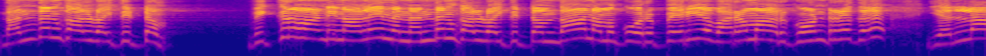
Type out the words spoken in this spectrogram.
நந்தன் கால்வாய் திட்டம். விக்கிரவாண்டினாலே இந்த நந்தன் கால்வாய் திட்டம் தான் நமக்கு ஒரு பெரிய வரமா இருக்கும்ன்றது எல்லா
